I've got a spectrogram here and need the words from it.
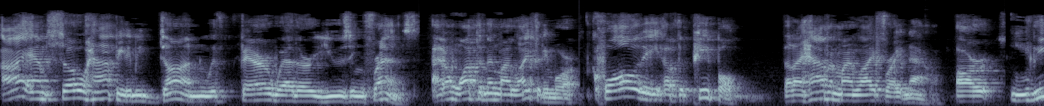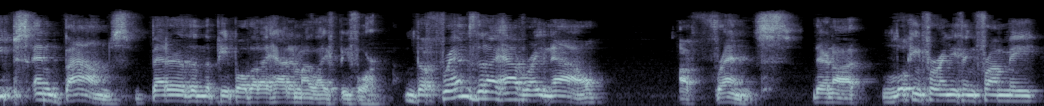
I am so happy to be done with fair weather using friends. I don't want them in my life anymore. Quality of the people that I have in my life right now are leaps and bounds better than the people that I had in my life before. The friends that I have right now are friends. They're not looking for anything from me.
